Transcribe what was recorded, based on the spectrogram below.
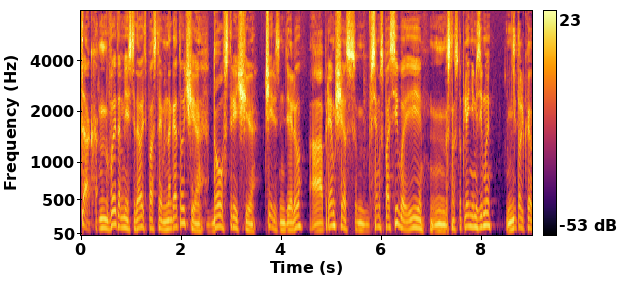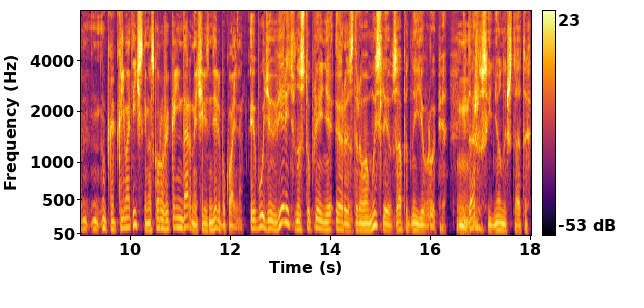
Так, в этом месте давайте поставим многоточие. До встречи через неделю. А прямо сейчас всем спасибо и с наступлением зимы не только климатической, но скоро уже календарной, через неделю буквально. И будем верить в наступление эры здравомыслия в Западной Европе mm-hmm. и даже в Соединенных Штатах.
